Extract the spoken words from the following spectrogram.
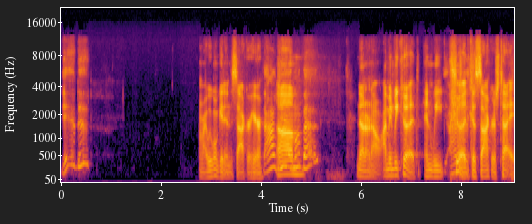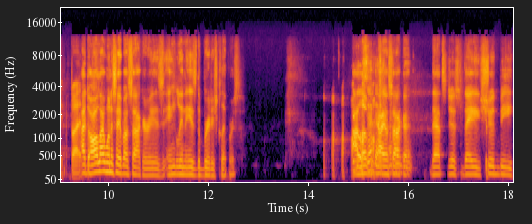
Yeah, dude. All right, we won't get into soccer here. Nah, yeah, my Um, bad. no, no, no. I mean, we could and we I should because soccer's tight. But I, all I want to say about soccer is England is the British Clippers. I love said that. Bukayo Saka. that. That's just they should be.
